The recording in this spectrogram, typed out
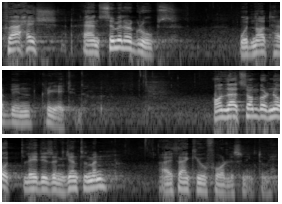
Fahish and similar groups would not have been created. On that somber note, ladies and gentlemen, I thank you for listening to me.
